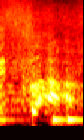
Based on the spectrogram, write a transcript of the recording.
the clock.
